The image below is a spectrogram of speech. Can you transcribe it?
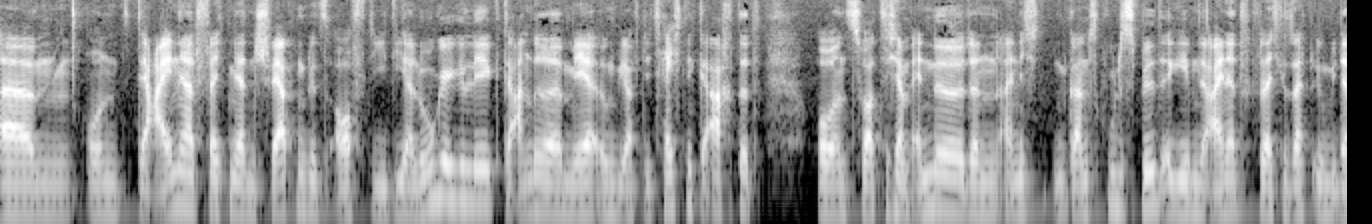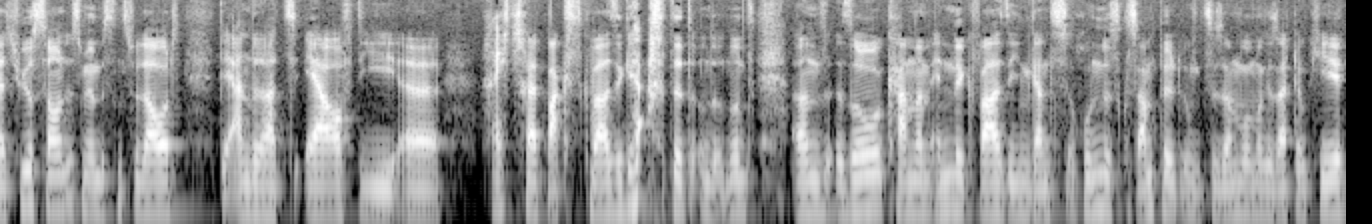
Ähm, und der eine hat vielleicht mehr den Schwerpunkt jetzt auf die Dialoge gelegt, der andere mehr irgendwie auf die Technik geachtet. Und so hat sich am Ende dann eigentlich ein ganz gutes Bild ergeben. Der eine hat vielleicht gesagt, irgendwie der Türsound ist mir ein bisschen zu laut. Der andere hat eher auf die äh, Rechtschreibbugs quasi geachtet und, und, und. Und so kam am Ende quasi ein ganz rundes Gesamtbild zusammen, wo man gesagt hat, okay,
